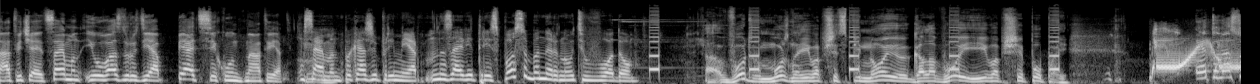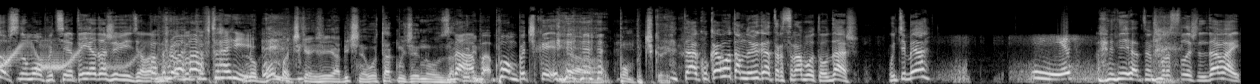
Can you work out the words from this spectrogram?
отвечает Саймон. И у вас, друзья, 5 секунд на ответ. Саймон, покажи пример. Назови три способа нырнуть в воду. А воду можно и вообще спиной, головой и вообще попой. Это на собственном опыте, это я даже видела. Попробуй повтори. Ну, бомбочкой же обычно, вот так мы же, ну, Да, заходим. п- помпочкой. Да, помпочкой. Так, у кого там навигатор сработал, Даш? У тебя? Нет. Нет, мы просто слышали. Давай,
